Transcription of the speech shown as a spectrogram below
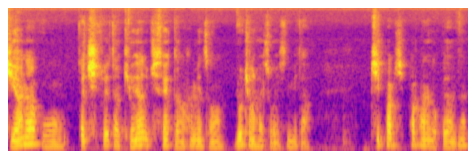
기한하고 치료했다가 기한하고 취소했다가 하면서 요청을 할 수가 있습니다. 집합 집합하는 것보다는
